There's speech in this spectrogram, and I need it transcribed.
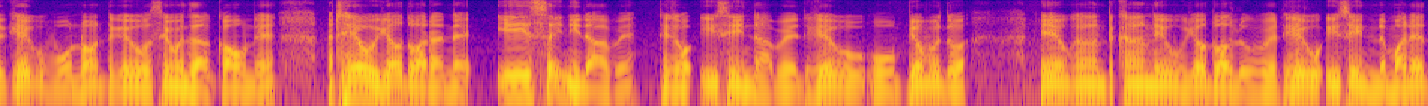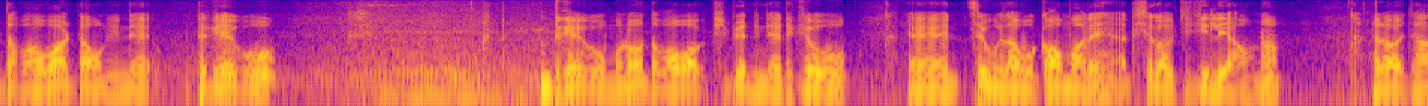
တကယ်ကိုပေါ့နော်တကယ်ကိုစိတ်ဝင်စားကောင်းတယ်အထဲကိုရောက်သွားတာနဲ့အေးစိတ်နေတာပဲတကယ်ကိုအေးစိတ်နေတာပဲတကယ်ကိုဟိုပြောမဲ့တော့အေယုံခန်းတခန်းလေးကိုရောက်သွားလို့ပဲတကယ်ကိုအေးစိတ်နေမှာတဲ့တဘာဝတောင်းနေတဲ့တကယ်ကို တကယ်ကိုမနော်တဘာဝဖြစ်ပြနေတဲ့တကယ်ကိုအဲစိတ်ဝင်စားဖို့ကောင်းပါတယ်အဲတစ်ချက်လောက်ကြည့်ကြည့်လိုက်အောင်နော်အဲ့တော့ဒါ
